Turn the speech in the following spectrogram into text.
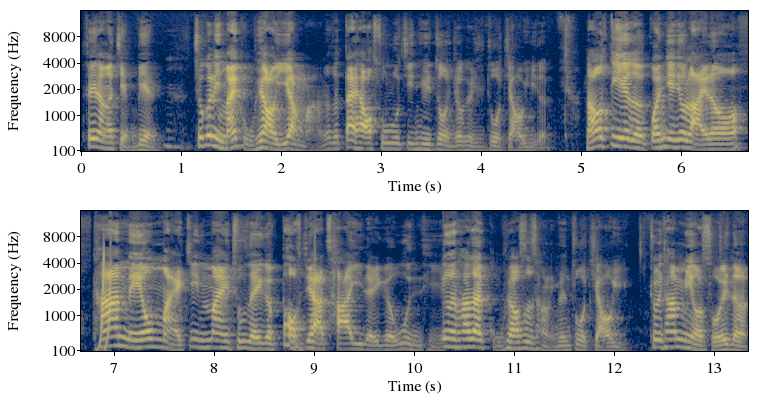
非常的简便，就跟你买股票一样嘛。那个代号输入进去之后，你就可以去做交易了。然后第二个关键就来了哦，它没有买进卖出的一个报价差异的一个问题，因为它在股票市场里面做交易，所以它没有所谓的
